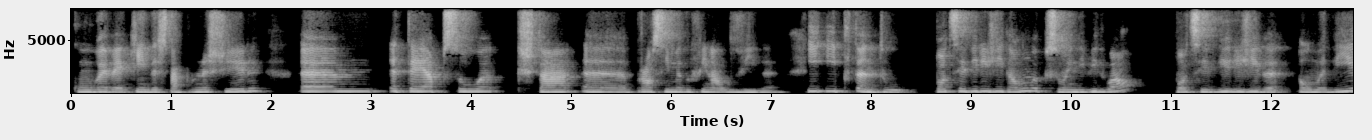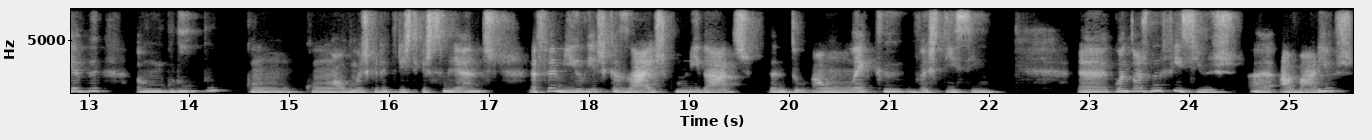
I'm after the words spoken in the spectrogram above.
com o bebê que ainda está por nascer, um, até à pessoa que está próxima do final de vida. E, e portanto, pode ser dirigida a uma pessoa individual, pode ser dirigida a uma díade, a um grupo com, com algumas características semelhantes, a famílias, casais, comunidades, portanto, há um leque vastíssimo. Uh, quanto aos benefícios, uh, há vários.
